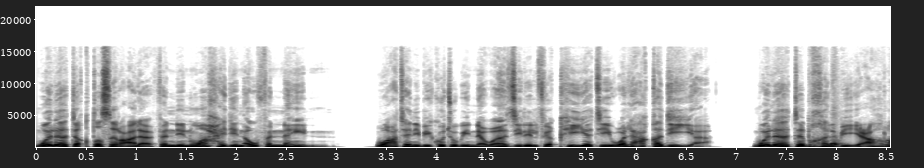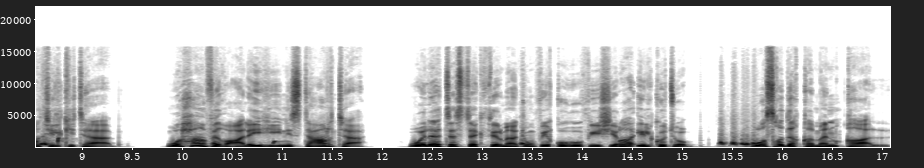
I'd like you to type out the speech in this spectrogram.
ولا تقتصر على فن واحد أو فنين. واعتن بكتب النوازل الفقهية والعقدية. ولا تبخل بإعارة الكتاب وحافظ عليه إن استعرته ولا تستكثر ما تنفقه في شراء الكتب. وصدق من قال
